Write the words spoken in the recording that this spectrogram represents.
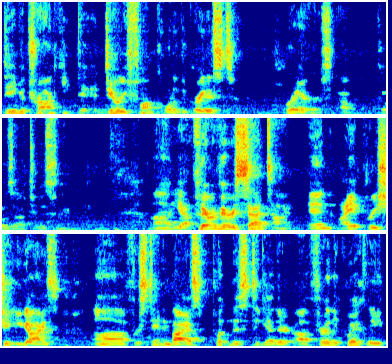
David Trocky, D- Funk, one of the greatest prayers out goes out to his family. Yeah, very, very sad time. And I appreciate you guys uh, for standing by us, putting this together uh, fairly quickly.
